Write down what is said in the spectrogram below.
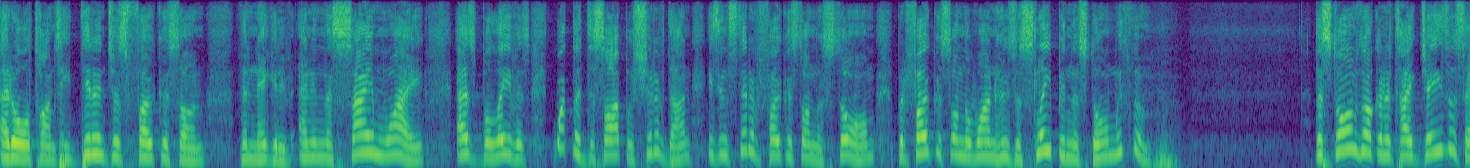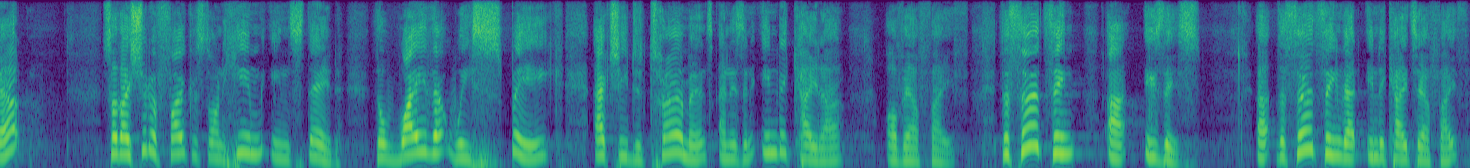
at all times. He didn't just focus on the negative. And in the same way, as believers, what the disciples should have done is instead of focused on the storm, but focus on the one who's asleep in the storm with them. The storm's not going to take Jesus out. So they should have focused on him instead. The way that we speak actually determines and is an indicator of our faith. The third thing uh, is this uh, the third thing that indicates our faith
